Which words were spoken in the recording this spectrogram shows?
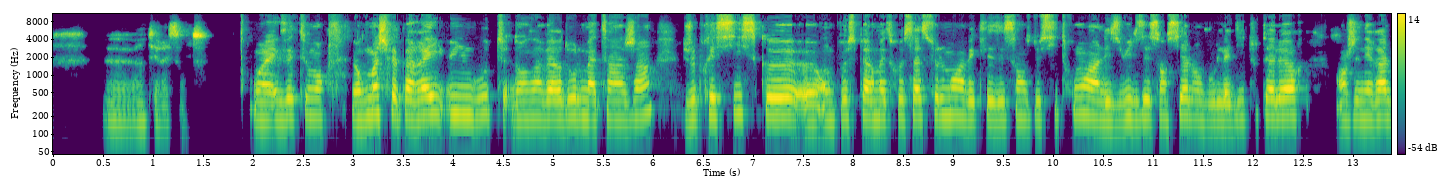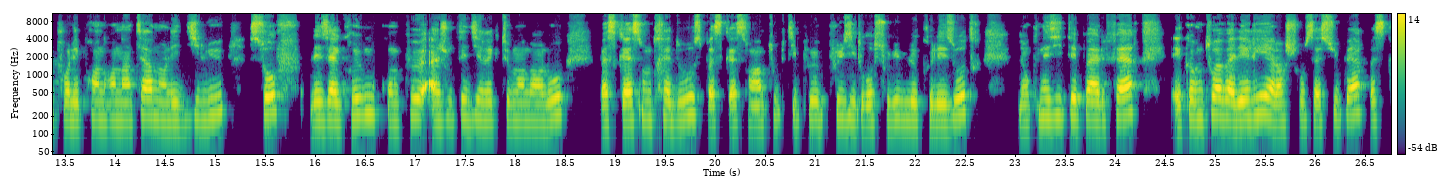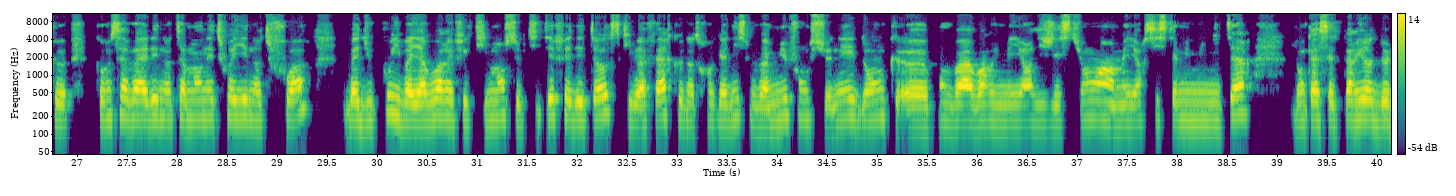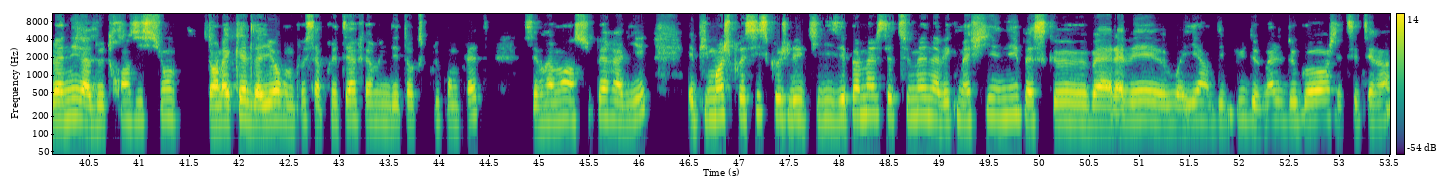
intéressante. Oui, exactement. Donc moi, je fais pareil, une goutte dans un verre d'eau le matin à jeun. Je précise que on peut se permettre ça seulement avec les essences de citron. Hein. Les huiles essentielles, on vous l'a dit tout à l'heure, en général, pour les prendre en interne, on les dilue, sauf les agrumes qu'on peut ajouter directement dans l'eau parce qu'elles sont très douces, parce qu'elles sont un tout petit peu plus hydrosolubles que les autres. Donc, n'hésitez pas à le faire. Et comme toi, Valérie, alors je trouve ça super parce que comme ça va aller notamment nettoyer notre foie, bah, du coup, il va y avoir effectivement ce petit effet détox qui va faire que notre organisme va mieux fonctionner, donc euh, qu'on va avoir une meilleure digestion, un meilleur système immunitaire. Donc, à cette période de l'année là de transition dans laquelle d'ailleurs on peut s'apprêter à faire une détox plus complète, c'est vraiment un super allié. Et puis moi, je précise que je l'ai utilisé pas mal cette semaine avec ma fille aînée parce que bah, elle avait, euh, vous voyez, un début de mal de gorge, etc.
